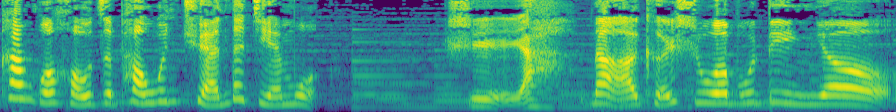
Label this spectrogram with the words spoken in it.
看过猴子泡温泉的节目。是啊，那可说不定哟。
